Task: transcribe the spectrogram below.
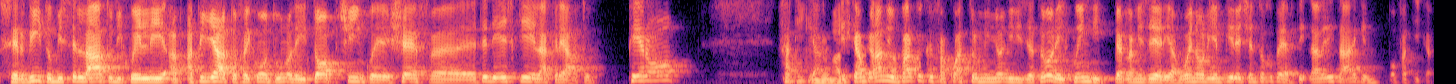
servito bistellato di quelli, ha, ha, pigliato, fai conto, uno dei top 5 chef eh, tedeschi e l'ha creato. Però fatica. E stiamo parlando di un parco che fa 4 milioni di visitatori, quindi per la miseria, vuoi non riempire 100 coperti? La verità è che è un po' fatica.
